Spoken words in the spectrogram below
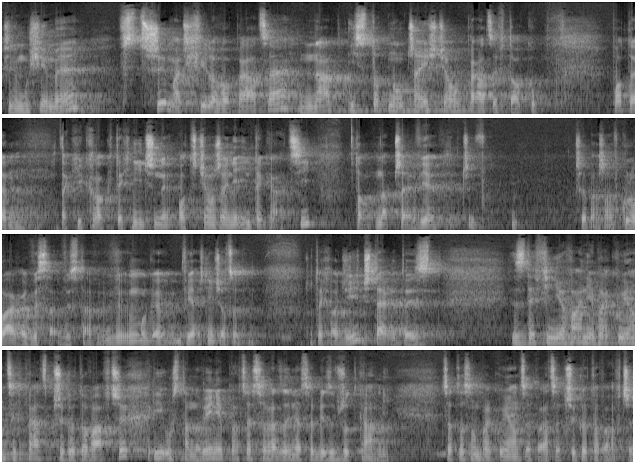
Czyli musimy wstrzymać chwilowo pracę nad istotną częścią pracy w toku. Potem taki krok techniczny, odciążenie integracji, to na przerwie czy w przepraszam, w kuluarach mogę wyjaśnić o co tutaj chodzi. Cztery to jest zdefiniowanie brakujących prac przygotowawczych i ustanowienie procesu radzenia sobie z wrzutkami. Co to są brakujące prace przygotowawcze?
